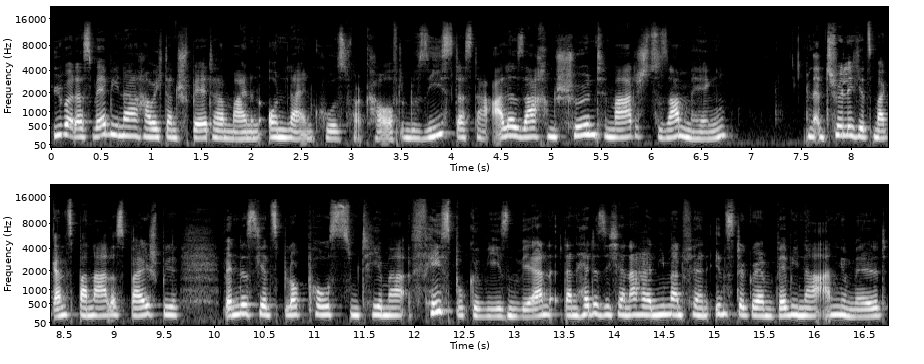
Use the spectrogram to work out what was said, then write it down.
über das Webinar habe ich dann später meinen Online-Kurs verkauft. Und du siehst, dass da alle Sachen schön thematisch zusammenhängen. Natürlich jetzt mal ganz banales Beispiel, wenn das jetzt Blogposts zum Thema Facebook gewesen wären, dann hätte sich ja nachher niemand für ein Instagram-Webinar angemeldet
